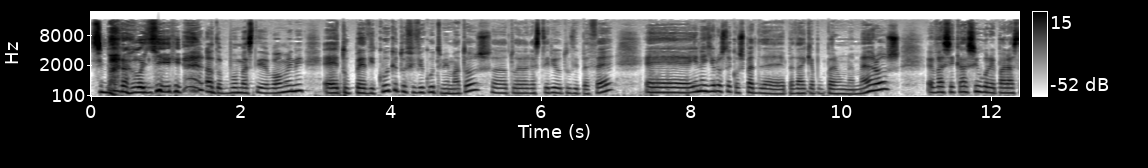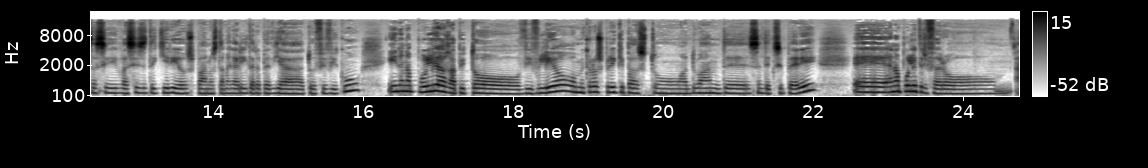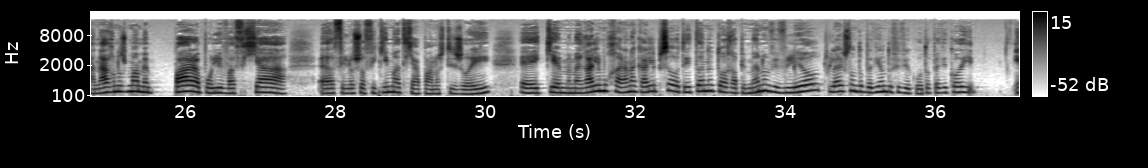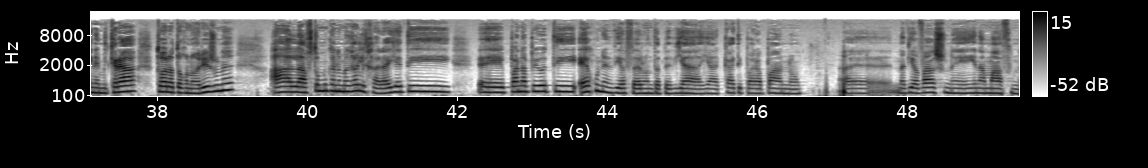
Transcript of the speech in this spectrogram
συμπαραγωγή, να το πούμε αστειευόμενη, ε, του παιδικού και του εφηβικού τμήματος, ε, του εργαστηρίου του ΔΠΘ. Ε, είναι γύρω στα 25 παιδάκια που παίρνουν μέρος. βασικά, σίγουρα η παράσταση βασίζεται κυρίως πάνω στα μεγαλύτερα παιδιά του εφηβικού. Είναι ένα πολύ αγαπητό βιβλίο, ο μικρός πρίγκιπας του Αντουάντε Σεντεξιπερί. ένα πολύ τρυφερό ανάγνωσμα με πάρα πολύ βαθιά ε, φιλοσοφική ματιά πάνω στη ζωή ε, και με μεγάλη μου χαρά ανακάλυψα ότι ήταν το αγαπημένο βιβλίο τουλάχιστον των παιδιών του φιβικού. Το παιδικό είναι μικρά, τώρα το γνωρίζουν, αλλά αυτό μου έκανε μεγάλη χαρά γιατί ε, πάνω να πει ότι έχουν ενδιαφέρον τα παιδιά για κάτι παραπάνω ε, να διαβάσουν ή να μάθουν.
